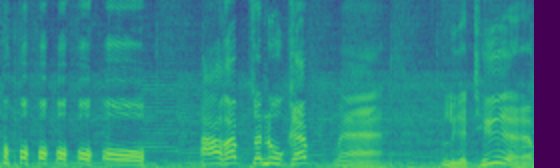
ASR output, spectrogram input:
โอ้โหเอาครับสนุกครับแหมเหลือเชื่อครับ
